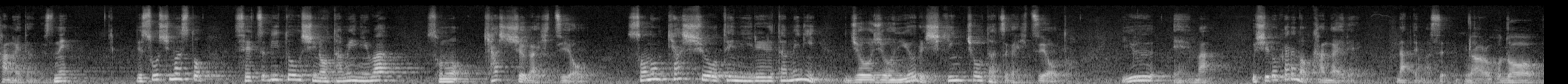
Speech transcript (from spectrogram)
考えたんですね。でそうしますと設備投資のためにはそのキャッシュが必要。そのキャッシュを手に入れるために上場による資金調達が必要という、えー、まあ、後ろからの考えでなってます。なるほど。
